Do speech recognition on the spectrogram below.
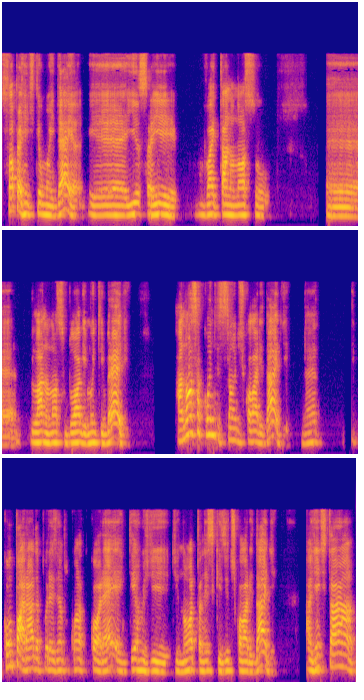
só para a gente ter uma ideia, é, isso aí vai estar no nosso é, lá no nosso blog muito em breve, a nossa condição de escolaridade, né, comparada, por exemplo, com a Coreia, em termos de, de nota nesse quesito de escolaridade, a gente está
